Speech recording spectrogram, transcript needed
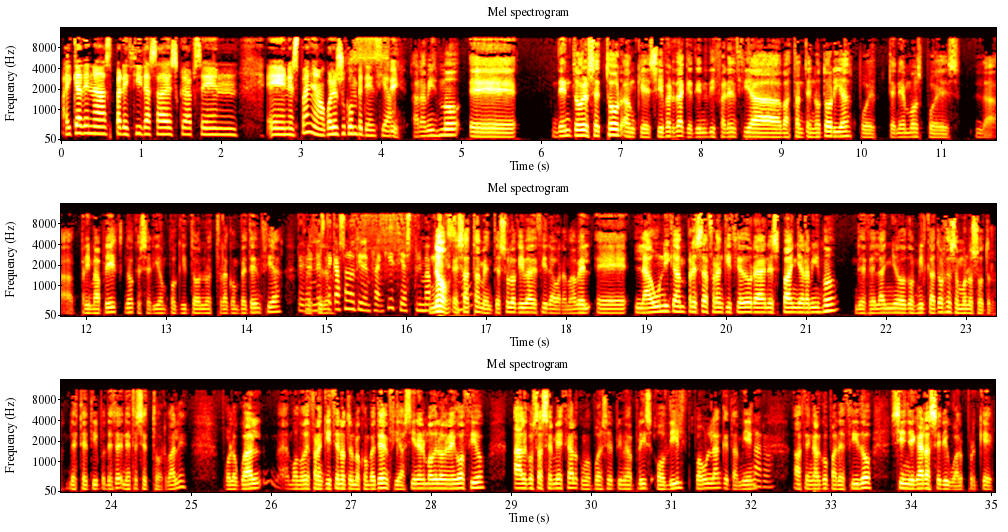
¿Hay cadenas parecidas a Scraps en, en España o cuál es su competencia? Sí, ahora mismo eh, dentro del sector, aunque sí es verdad que tiene diferencias bastante notorias, pues tenemos pues la Prima Prix, ¿no? que sería un poquito nuestra competencia. Pero en este caso no tienen franquicias, Prima No, exactamente, eso es lo que iba a decir ahora, Mabel. Eh, la única empresa franquiciadora en España ahora mismo, desde el año 2014, somos nosotros, de este tipo, de este, en este sector, ¿vale? Por lo cual, en modo de franquicia no tenemos competencia. Así en el modelo de negocio, algo se asemeja, como puede ser Prima Prix o Dilt, Poundland, que también hacen algo parecido sin llegar a ser igual, porque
